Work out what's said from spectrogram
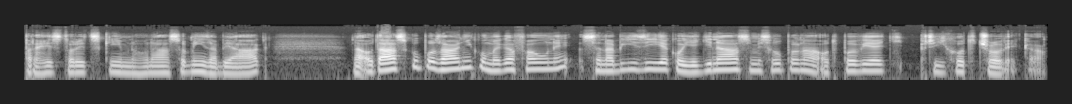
Prehistorický mnohonásobný zabiják, na otázku po zániku megafauny se nabízí jako jediná smysluplná odpověď příchod člověka.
